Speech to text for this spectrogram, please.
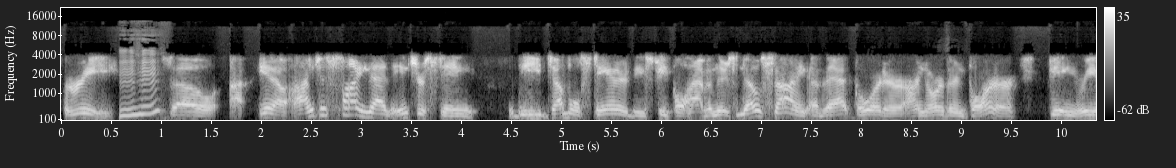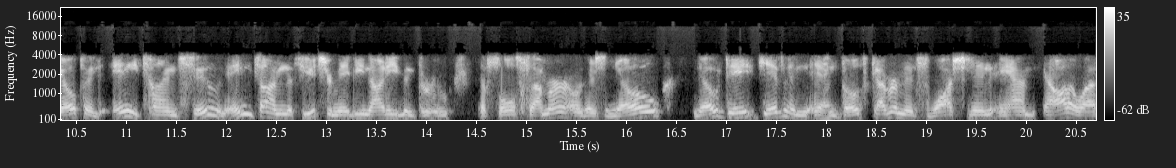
3 Mm-hmm. So, uh, you know, I just find that interesting. The double standard these people have, and there's no sign of that border, our northern border, being reopened anytime soon, anytime in the future. Maybe not even through the full summer, or there's no no date given, and both governments, Washington and Ottawa,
